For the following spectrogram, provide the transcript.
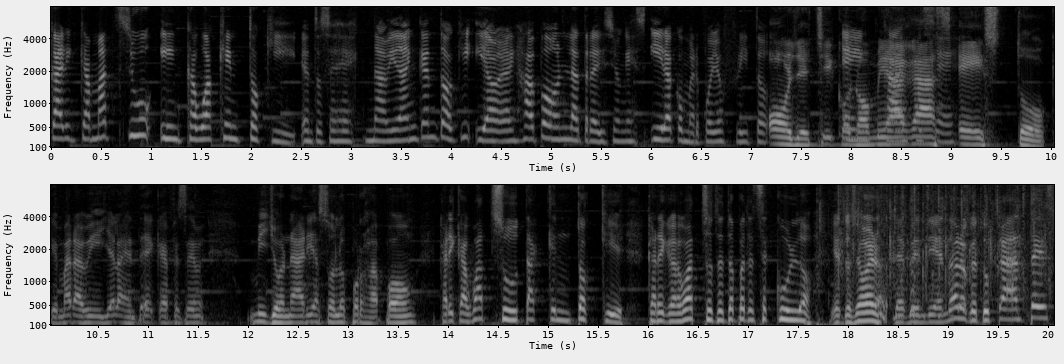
Karikamatsu in Kawa Kentucky. Entonces es Navidad en Kentucky y ahora en Japón la tradición es ir a comer pollo frito. Oye, chico, no me KFC. hagas esto. Qué maravilla la gente de KFC millonaria solo por Japón. Karikawatsu ta Kentucky. Karikawatsu te tapa ese culo. Y entonces, bueno, dependiendo de lo que tú cantes,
